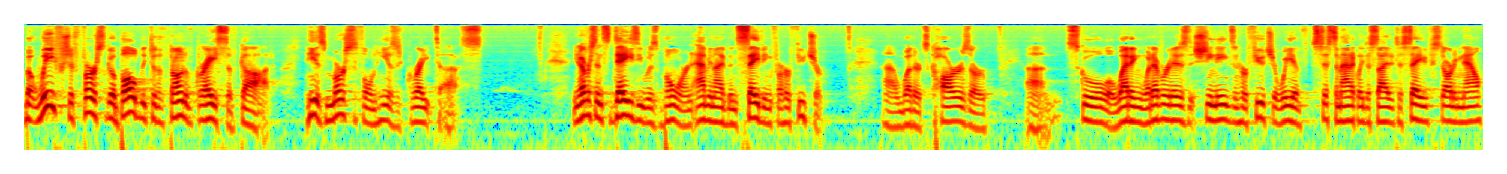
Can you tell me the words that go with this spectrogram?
But we should first go boldly to the throne of grace of God. He is merciful and He is great to us. You know, ever since Daisy was born, Abby and I have been saving for her future, uh, whether it's cars or um, school, a wedding, whatever it is that she needs in her future, we have systematically decided to save starting now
